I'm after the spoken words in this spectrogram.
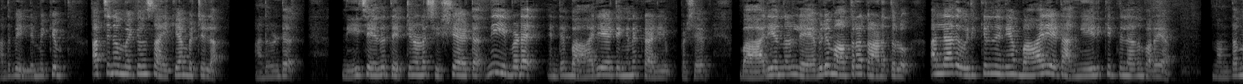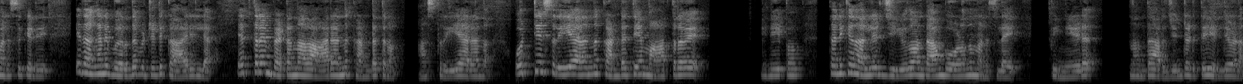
അത് വല്യമ്മയ്ക്കും അച്ഛനും അമ്മയ്ക്കും സഹിക്കാൻ പറ്റില്ല. അതുകൊണ്ട് നീ ചെയ്ത തെറ്റിനുള്ള ശിക്ഷയായിട്ട് നീ ഇവിടെ എന്റെ ഭാര്യയായിട്ട് ഇങ്ങനെ കഴിയും. പക്ഷെ ഭാര്യ എന്നുള്ള ലേബൽ മാത്രമേ കാണത്തുള്ളൂ. അല്ലാതെ ഒരിക്കലും നിന്നെ ഞാൻ ഭാര്യയായിട്ട് അംഗീകരിക്കത്തില്ല എന്ന് പറയാം. നന്ദ മനസ്സിൽ കരുതി ഇതങ്ങനെ വെറുതെ വിട്ടിട്ട് കാര്യമില്ല. എത്രയും പെട്ടെന്ന് അത് ആരാന്ന് കണ്ടെത്തണം. ആ സ്ത്രീ ആരാന്ന്? ഒറ്റ സ്ത്രീ ആരാന്ന് കണ്ടെത്തിയാൽ മാത്രമേ ഇനിയിപ്പം തനിക്ക് നല്ലൊരു ജീവിതം ഉണ്ടാകാൻ പോകണമെന്ന് മനസ്സിലായി. പിന്നീട് നന്ദ അർജുന്റെ അടുത്ത് ചെല്ലുവാണ്.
